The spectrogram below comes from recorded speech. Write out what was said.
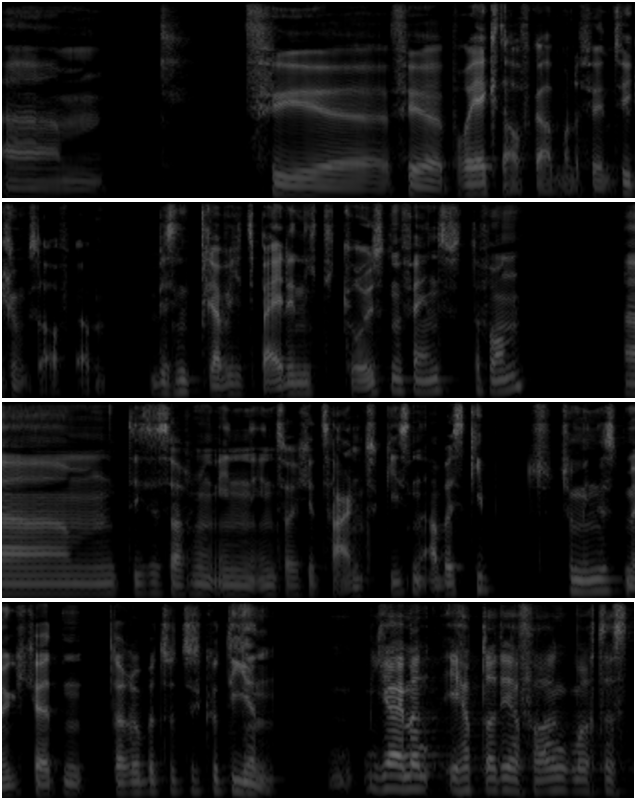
ähm für für Projektaufgaben oder für Entwicklungsaufgaben. Wir sind, glaube ich, jetzt beide nicht die größten Fans davon, ähm, diese Sachen in in solche Zahlen zu gießen, aber es gibt zumindest Möglichkeiten, darüber zu diskutieren. Ja, ich meine, ich habe da die Erfahrung gemacht, dass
